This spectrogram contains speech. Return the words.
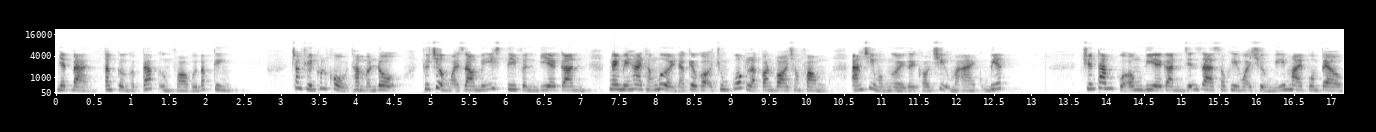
Nhật Bản tăng cường hợp tác ứng phó với Bắc Kinh. Trong chuyến khuôn khổ thăm Ấn Độ, Thứ trưởng Ngoại giao Mỹ Stephen Biegun ngày 12 tháng 10 đã kêu gọi Trung Quốc là con voi trong phòng, ám chỉ một người gây khó chịu mà ai cũng biết. Chuyến thăm của ông Biegun diễn ra sau khi Ngoại trưởng Mỹ Mike Pompeo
